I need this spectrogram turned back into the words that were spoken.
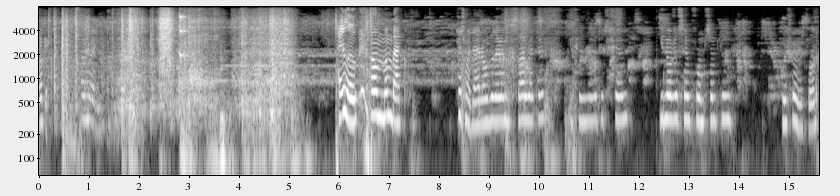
Okay, I'm ready. Hello, um, I'm back. Here's my dad over there on the side right there. You notice him, you notice him from something. We're showing a photo.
